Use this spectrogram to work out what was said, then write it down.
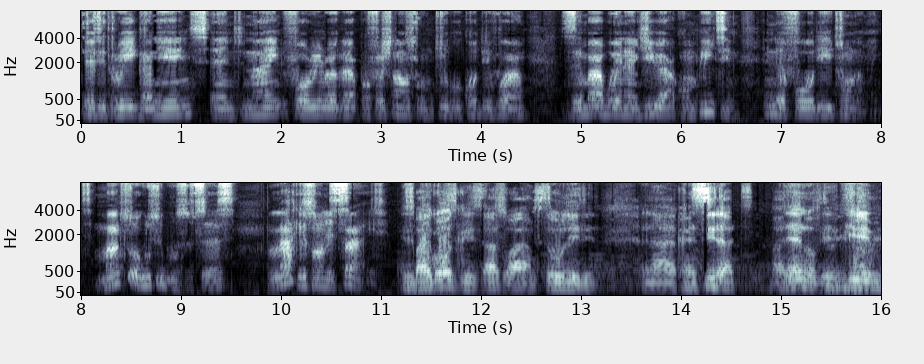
33 Ghanaians and 9 foreign regular professionals from Togo, Cote d'Ivoire, Zimbabwe and Nigeria are competing in the four-day tournament. Maxwell Owusu-Bonsu says luck is on his side. It's by God's grace, that's why I'm still leading. And I can see that by the end of the game,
